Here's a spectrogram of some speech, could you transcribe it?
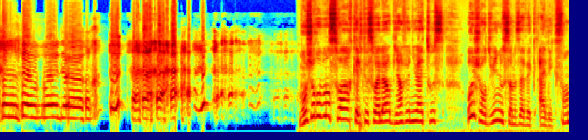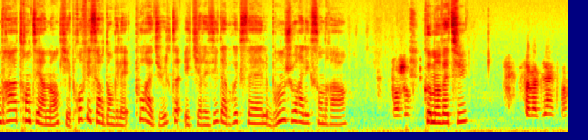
grammes de bonheur. Bonjour ou bonsoir, quelle que soit l'heure, bienvenue à tous. Aujourd'hui, nous sommes avec Alexandra, 31 ans, qui est professeure d'anglais pour adultes et qui réside à Bruxelles. Bonjour Alexandra. Bonjour, Comment vas-tu ça va bien et toi?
